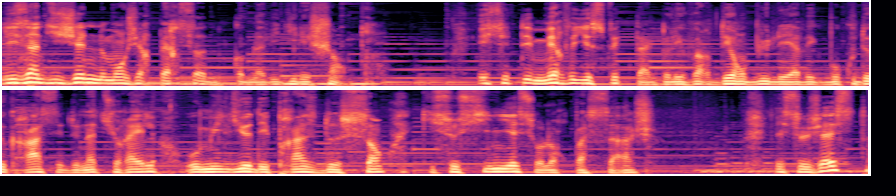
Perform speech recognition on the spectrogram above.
Les indigènes ne mangèrent personne, comme l'avaient dit les chantres. Et c'était merveilleux spectacle de les voir déambuler avec beaucoup de grâce et de naturel au milieu des princes de sang qui se signaient sur leur passage. Et ce geste,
